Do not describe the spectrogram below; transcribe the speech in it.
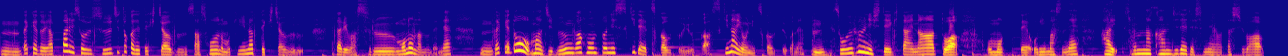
うん、だけどやっぱりそういう数字とか出てきちゃう分さ、そういうのも気になってきちゃうたりはするものなのでね。うん、だけど、まあ自分が本当に好きで使うというか、好きなように使うっていうかね、うん、そういう風にしていきたいなとは思っておりますね。はい、そんな感じでですね、私は、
